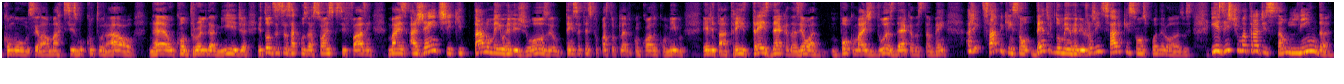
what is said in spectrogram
como, sei lá, o marxismo cultural, né, o controle da mídia e todas essas acusações que se fazem. Mas a gente que está no meio religioso, eu tenho certeza que o pastor Kleber concorda comigo, ele está há três, três décadas, eu há um pouco mais de duas décadas também. A gente sabe quem são, dentro do meio religioso, a gente sabe quem são os poderosos. E existe uma tradição linda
